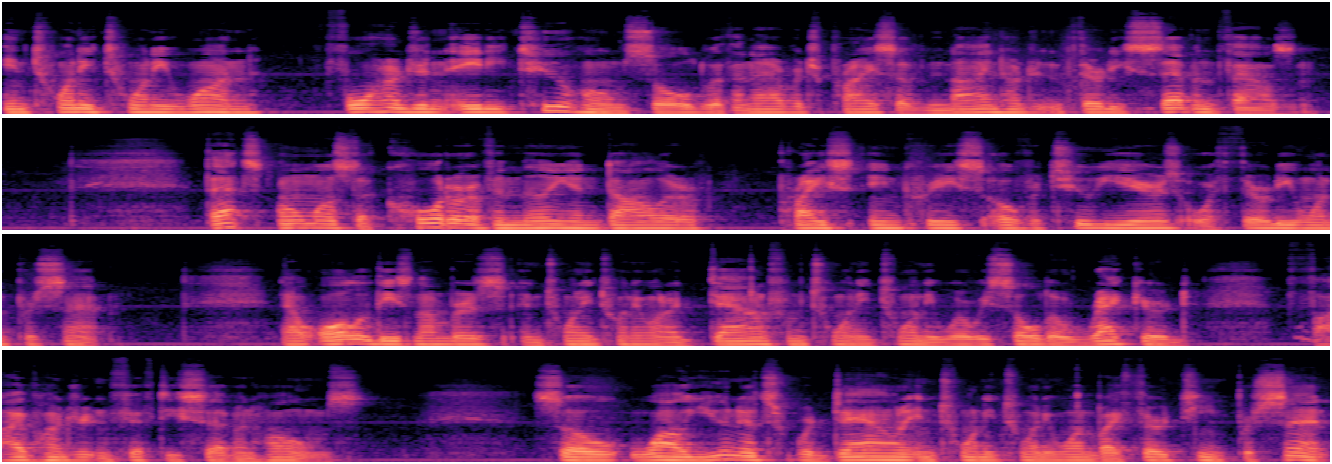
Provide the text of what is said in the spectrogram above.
In 2021, 482 homes sold with an average price of 937,000. That's almost a quarter of a million dollar price increase over 2 years or 31%. Now all of these numbers in 2021 are down from 2020 where we sold a record 557 homes. So while units were down in 2021 by 13%,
